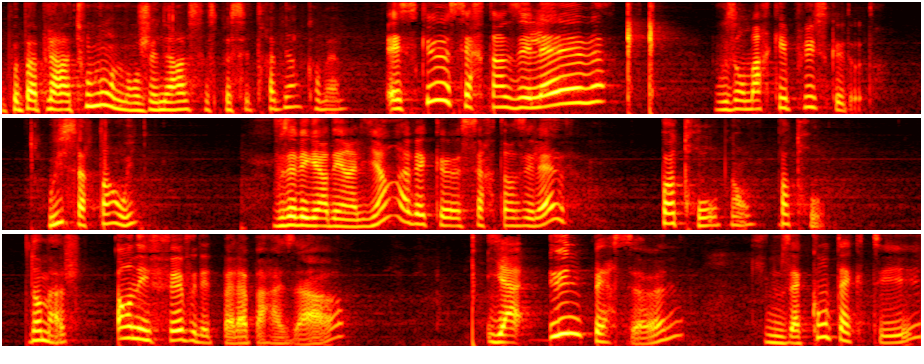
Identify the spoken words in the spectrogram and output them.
on peut pas plaire à tout le monde, mais en général, ça se passait très bien quand même. Est-ce que certains élèves vous ont marqué plus que d'autres? Oui, certains, oui. Vous avez gardé un lien avec euh, certains élèves? Pas trop, non, pas trop. Dommage. En effet, vous n'êtes pas là par hasard. Il y a une personne qui nous a contactés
